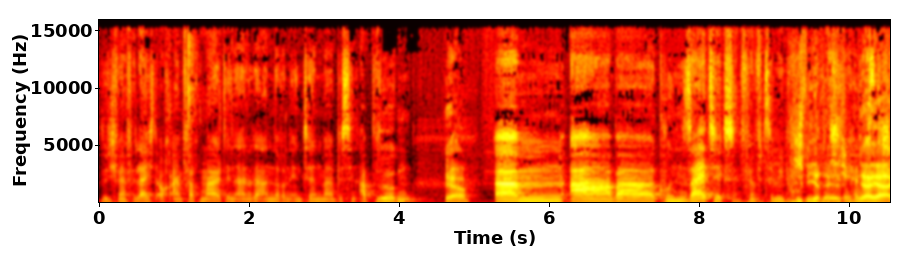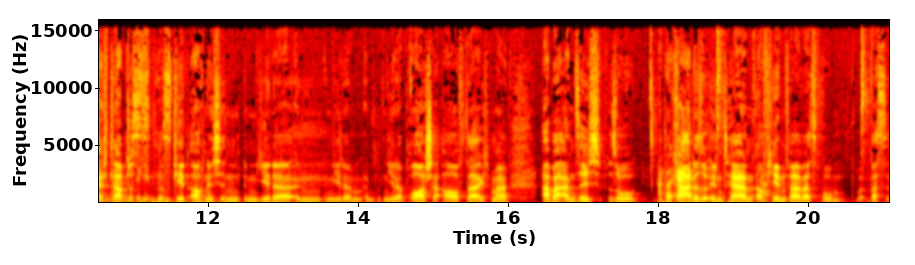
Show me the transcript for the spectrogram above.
Würde ich mir vielleicht auch einfach mal den einen oder anderen intern mal ein bisschen abwürgen. Ja, Ähm, aber kundenseitig sind 15 Minuten. schwierig. Ja, ja, ich glaube, das, das geht auch nicht in, in, jeder, in, in, jedem, in jeder Branche auf, sage ich mal. Aber an sich, so gerade so intern, auf jeden Fall was, wo, was,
